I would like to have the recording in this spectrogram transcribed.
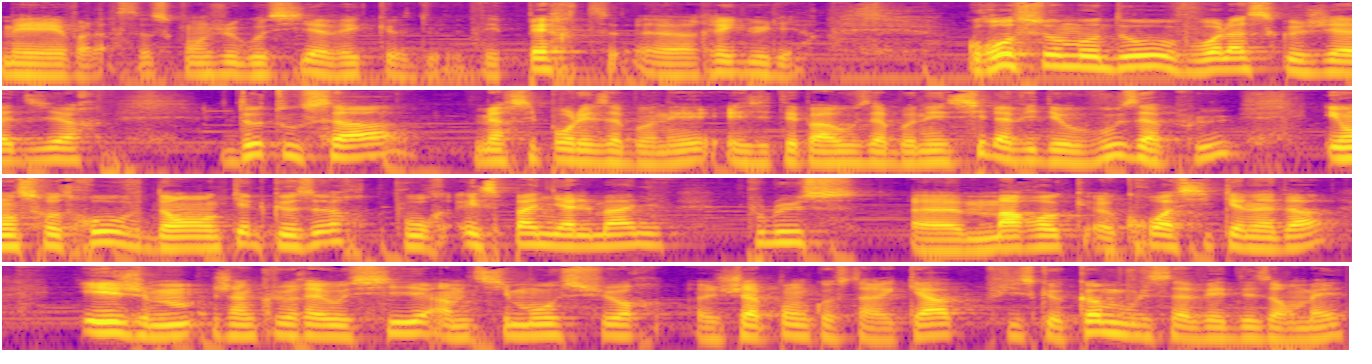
mais voilà, ça se conjugue aussi avec des pertes euh, régulières. Grosso modo, voilà ce que j'ai à dire de tout ça. Merci pour les abonnés. N'hésitez pas à vous abonner si la vidéo vous a plu. Et on se retrouve dans quelques heures pour Espagne-Allemagne plus euh, Maroc-Croatie-Canada. Et j'inclurai aussi un petit mot sur Japon-Costa Rica, puisque comme vous le savez désormais,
